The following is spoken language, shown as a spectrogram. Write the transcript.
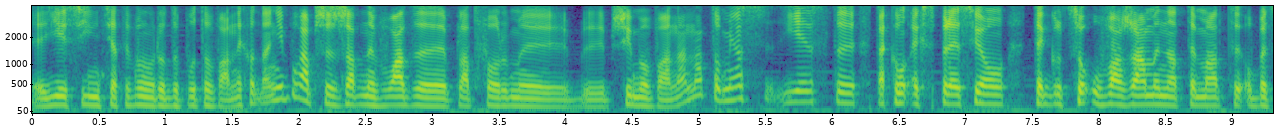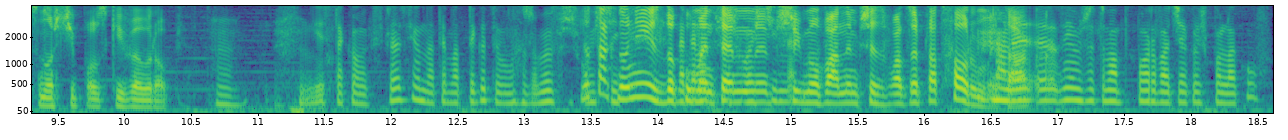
jest inicjatywą eurodeputowanych. Ona nie była przez żadne władze Platformy przyjmowana, natomiast jest taką ekspresją tego, co uważamy na temat obecności Polski w Europie. jest taką ekspresją na temat tego, co uważamy w No przyszłości. tak, no nie jest dokumentem przyszłości, na- przyjmowanym przez władze Platformy. No, ale tak. rozumiem, że to ma porwać jakoś Polaków?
